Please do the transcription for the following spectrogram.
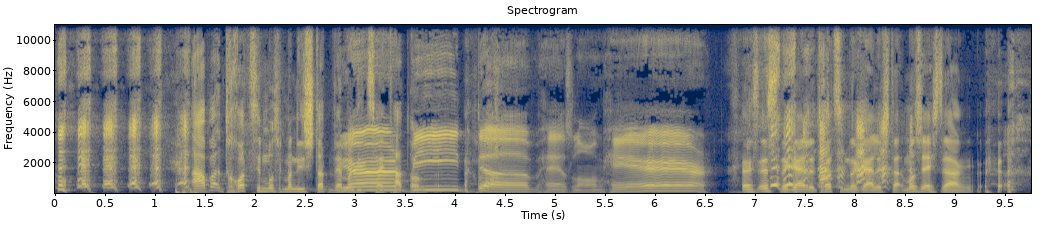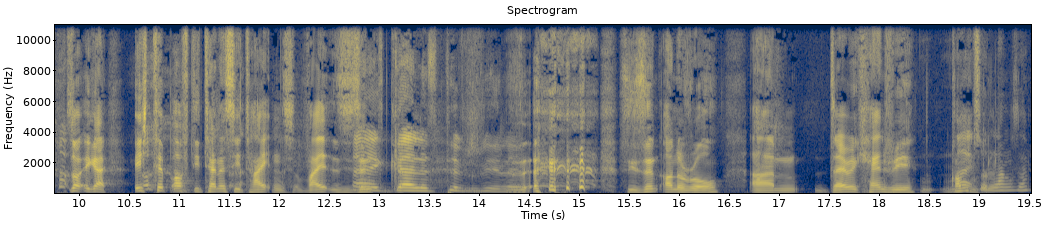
Aber trotzdem muss man die Stadt, wenn man die Zeit hat. Und, has long hair. es ist eine geile, trotzdem eine geile Stadt, muss ich echt sagen. So, egal. Ich tippe auf die Tennessee Titans, weil sie Ein sind, geiles Tippspiel. sie sind on a roll. Ähm, Derrick Henry kommt Nein. so langsam.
